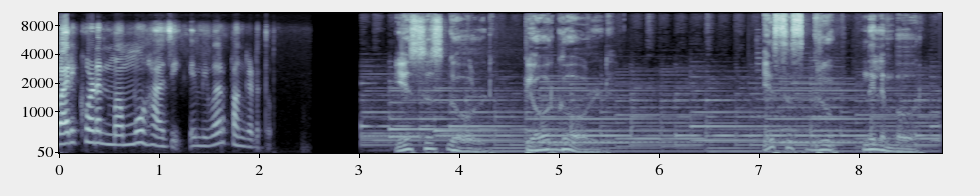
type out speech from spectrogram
വരിക്കോടൻ മമ്മു ഹാജി എന്നിവർ പങ്കെടുത്തു. Gold gold. ഗ്രൂപ്പ് നിലമ്പൂർ.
